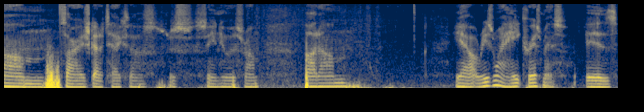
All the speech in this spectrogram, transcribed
um, um, sorry, I just got a text. I was just seeing who it was from. But, um, yeah, reason why I hate Christmas is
